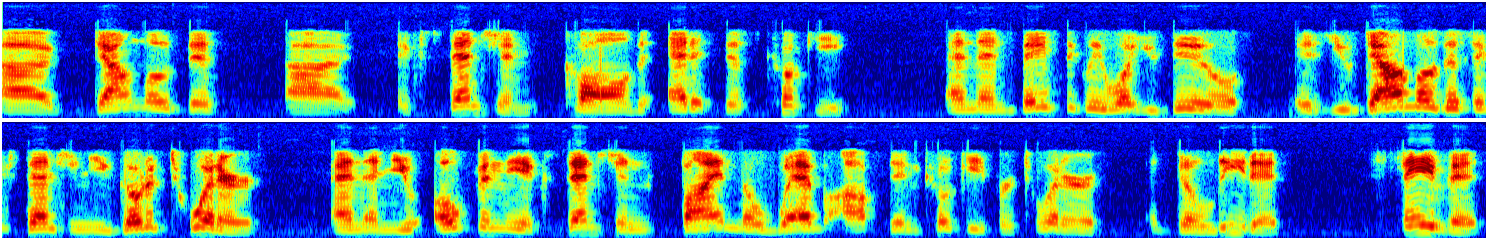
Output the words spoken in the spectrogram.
uh, download this uh, extension called Edit This Cookie, and then basically what you do is you download this extension, you go to Twitter, and then you open the extension, find the web opt-in cookie for Twitter, delete it, save it,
